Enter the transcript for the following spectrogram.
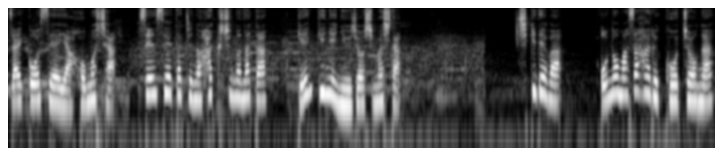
在校生や保護者、先生たちの拍手の中、元気に入場しました。式では、小野正治校長が、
